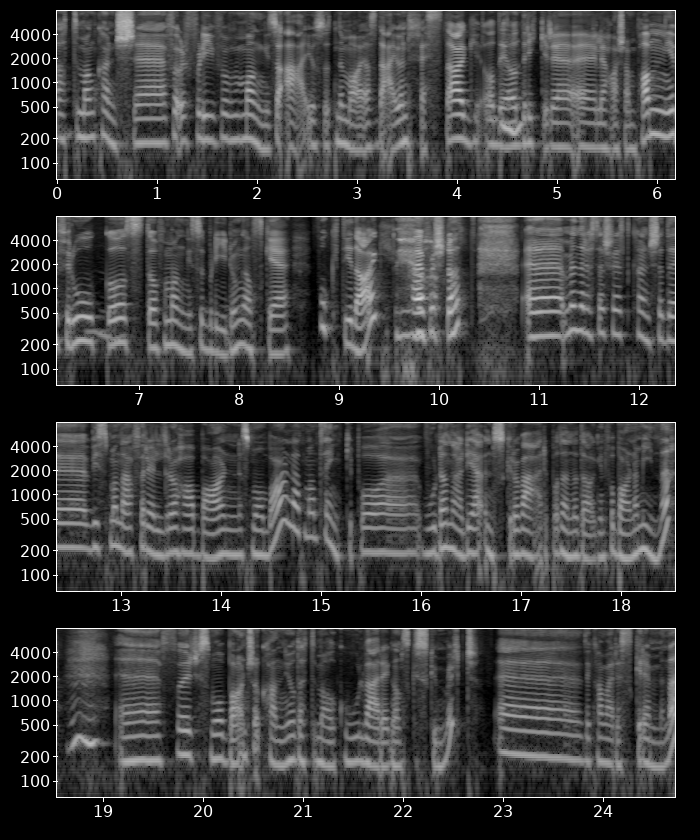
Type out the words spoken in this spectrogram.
At man kanskje, for, fordi For mange så er jo 17. mai altså det er jo en festdag. Og det å drikke eller ha champagne, frokost, og for mange så blir det jo en ganske fuktig dag, har jeg forstått. Eh, men rett og slett kanskje det, hvis man er foreldre og har barn, små barn, at man tenker på eh, hvordan er det jeg ønsker å være på denne dagen for barna mine. Eh, for små barn så kan jo dette med alkohol være ganske skummelt. Det kan være skremmende.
